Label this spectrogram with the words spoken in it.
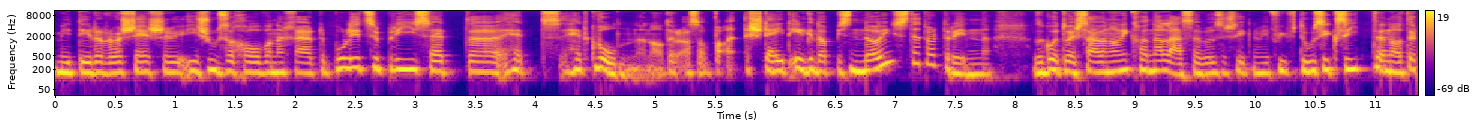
mit ihrer Recherche ist rausgekommen, wo nachher der Pulitzerpreis hat, äh, hat, hat gewonnen. Oder? Also steht irgendetwas Neues da drin? Also gut, du hast es auch noch nicht können lesen, weil es ist irgendwie 5000 Seiten, oder?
